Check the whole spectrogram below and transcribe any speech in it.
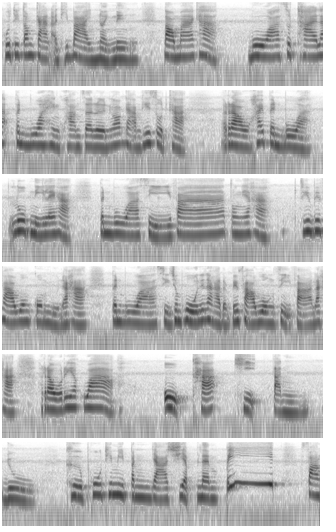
ผู้ที่ต้องการอธิบายหน่อยหนึง ต่อมาค่ะ บัวสุดท้ายละเป็นบัวแห่งความเจริญงอกงามที่สุดค่ะ เราให้เป็นบัวรูปนี้เลยค่ะ เป็นบัวสีฟ้าตรงนี้ค่ะที่พี่ฟ้าวงกลมอยู่นะคะ เป็นบัวสีชมพูนี่นะคะ แต่พี่ฟ้าวงสีฟ้านะคะ เราเรียกว่า อุคะขิตันยู คือผู้ที่มีปัญญาเฉียบแหลมปี๊ด ฟัง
